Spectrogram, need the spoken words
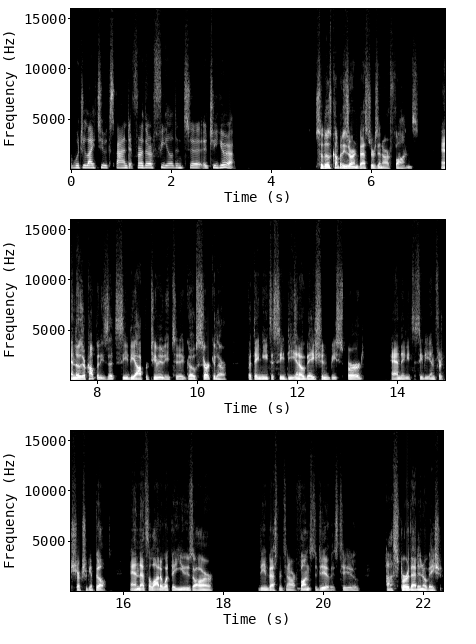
would you like to expand it further afield into into europe? So those companies are investors in our funds and those are companies that see the opportunity to go circular but they need to see the innovation be spurred and they need to see the infrastructure get built. And that's a lot of what they use our the investments in our funds to do is to uh, spur that innovation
